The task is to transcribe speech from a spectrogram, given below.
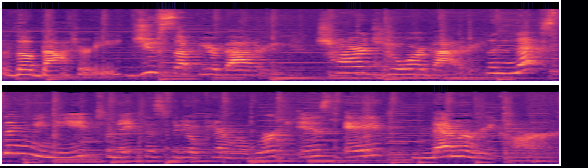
the battery. Juice up your battery. Charge your battery. The next thing we need to make this video camera work is a memory card.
